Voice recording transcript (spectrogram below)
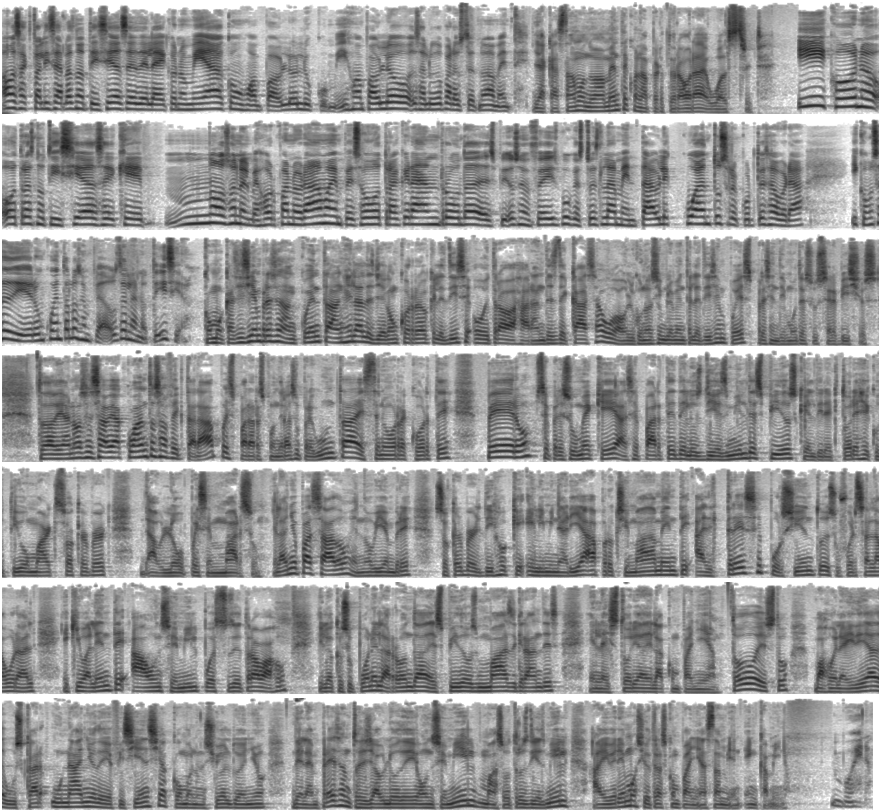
Vamos a actualizar las noticias de la economía con Juan Pablo Lucumi. Juan Pablo, saludo para usted nuevamente. Y acá estamos nuevamente con la apertura ahora de Wall Street. Y con eh, otras noticias eh, que no son el mejor panorama, empezó otra gran ronda de despidos en Facebook. Esto es lamentable. ¿Cuántos recortes habrá? ¿Y cómo se dieron cuenta los empleados de la noticia? Como casi siempre se dan cuenta, Ángela les llega un correo que les dice hoy trabajarán desde casa o algunos simplemente les dicen pues prescindimos de sus servicios. Todavía no se sabe a cuántos afectará, pues para responder a su pregunta, este nuevo recorte, pero se presume que hace parte de los 10.000 despidos que el director ejecutivo Mark Zuckerberg habló pues en marzo. El año pasado, en noviembre, Zuckerberg dijo que eliminaría aproximadamente al 13% de su fuerza laboral, equivalente a 11.000 puestos de trabajo, y lo que supone la ronda de despidos más grandes en la historia de la compañía. Todo esto bajo la idea de buscar un año de eficiencia, como anunció el dueño de la empresa. Entonces ya habló de 11 mil más otros 10 mil, ahí veremos y otras compañías también en camino. Bueno,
